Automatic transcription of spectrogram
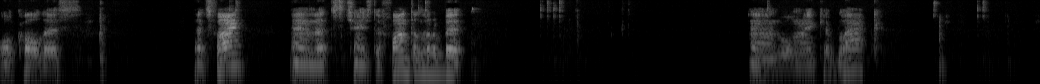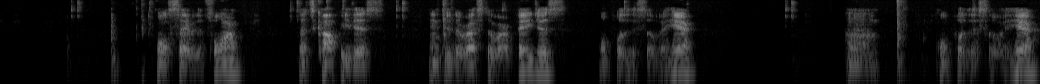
we'll call this that's fine. And let's change the font a little bit. And we'll make it black. We'll save the form. Let's copy this into the rest of our pages. We'll put this over here. And we'll put this over here.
